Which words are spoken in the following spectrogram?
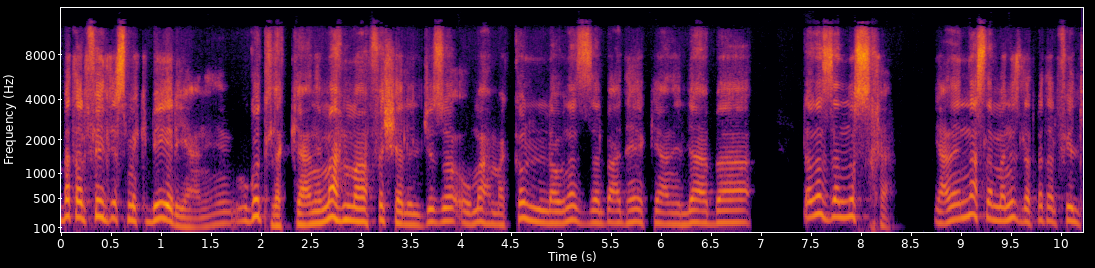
Battlefield اسم كبير يعني وقلت لك يعني مهما فشل الجزء ومهما كل لو نزل بعد هيك يعني اللعبة لو نزل نسخة. يعني الناس لما نزلت Battlefield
